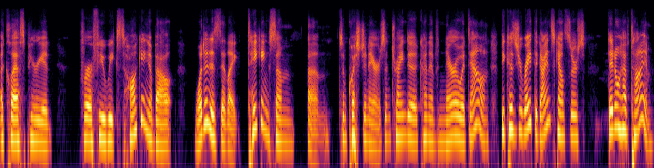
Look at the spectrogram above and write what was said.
a class period for a few weeks talking about what it is they like taking some um, some questionnaires and trying to kind of narrow it down because you're right the guidance counselors they don't have time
